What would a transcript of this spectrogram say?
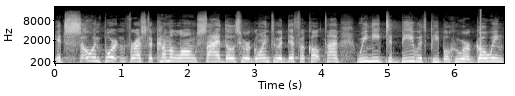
it's so important for us to come alongside those who are going through a difficult time. We need to be with people who are going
